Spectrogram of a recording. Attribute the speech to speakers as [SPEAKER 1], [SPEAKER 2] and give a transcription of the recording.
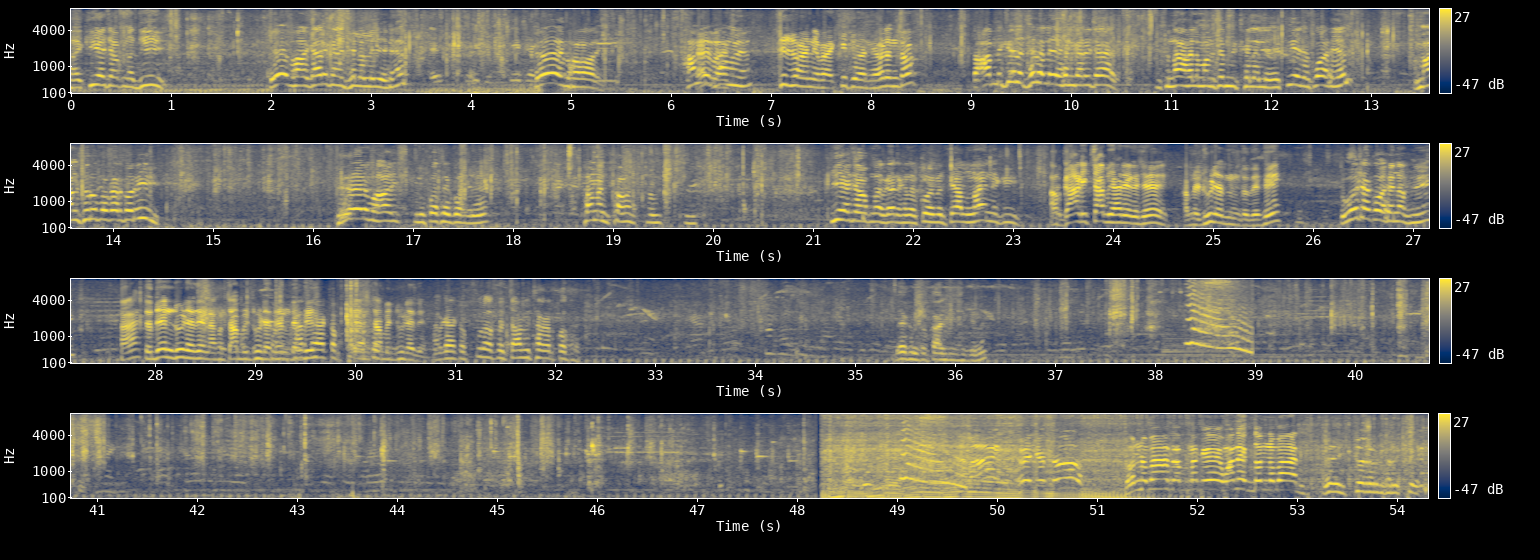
[SPEAKER 1] ভাই কি আছে আপনার জি? এ ভাই গাড়ি কেন ঠেলে লেগে হ্যাঁ? এ ভাই।
[SPEAKER 2] কিছু হয়নি ভাই কিছু হয়নি হরেন তো।
[SPEAKER 1] তা আপনি কেন ঠেলে লেগেছেন গাড়িটা? কিছু না হলে মানুষ এমনি ঠেলে লেগে কি আছে কহেন মানুষের উপকার করি? হে ভাই কোনো কথা কহেন থামেন থামেন। কি আছে আপনার গাড়ি খেলে কহেন তেল নাই নাকি?
[SPEAKER 2] আর গাড়ি চাবি হারিয়ে গেছে আপনি ঢুড়ে দিন তো দেখি।
[SPEAKER 1] তো ওইটা কহেন আপনি?
[SPEAKER 2] হ্যাঁ তো দেন ঢুড়ে দেন এখন চাবি ঢুড়ে দেন দেখি
[SPEAKER 1] হাতে একটা-
[SPEAKER 2] দেন, চাবি ঢুড়ে দেন
[SPEAKER 1] আর একটা পুরা তো চাবি থাকার কথা দেখুন তো কাজ হয়েছে কিনা
[SPEAKER 2] ভাই হয়েছে তো ধন্যবাদ আপনাকে অনেক ধন্যবাদ
[SPEAKER 1] এই চোরের ঘরে চোর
